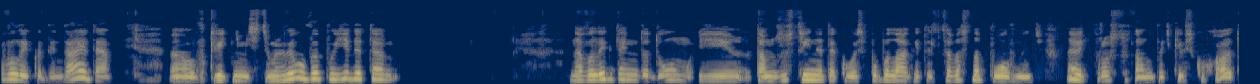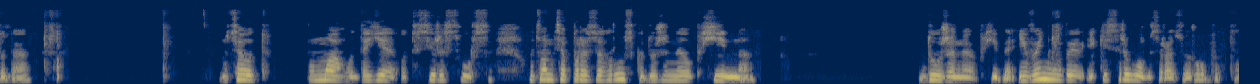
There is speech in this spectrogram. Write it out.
Великодень, да, йде е, в квітні місяці. Можливо, ви поїдете на Великдень додому і там зустрінете когось, побалакаєте, це вас наповнить, навіть просто там в батьківську хату, да. Це от помагу дає от всі ресурси. От вам ця перезагрузка дуже необхідна. Дуже необхідна. І ви ніби якийсь ривок зразу робите.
